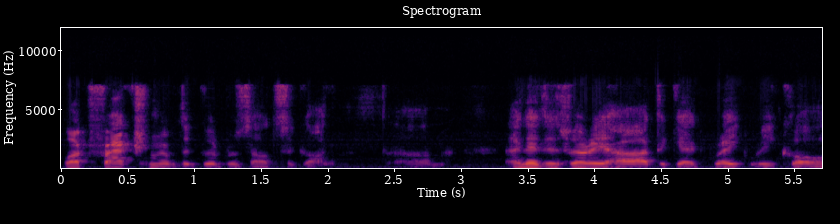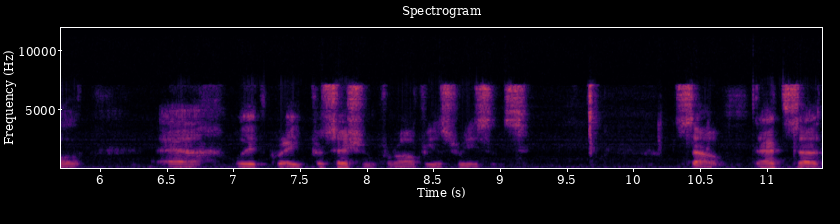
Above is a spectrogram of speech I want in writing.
what fraction of the good results are gotten. Um, and it is very hard to get great recall uh, with great precision for obvious reasons. So that's a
